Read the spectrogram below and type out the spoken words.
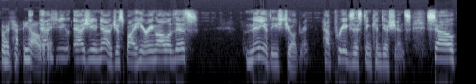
Go ahead. Happy holidays. As you as you know, just by hearing all of this, many of these children have pre-existing conditions. So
